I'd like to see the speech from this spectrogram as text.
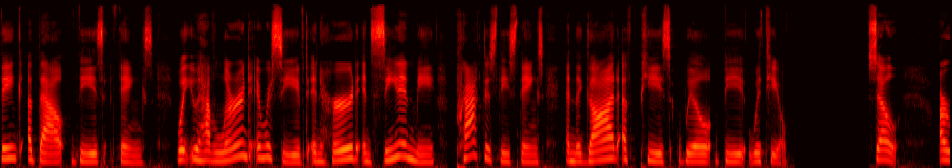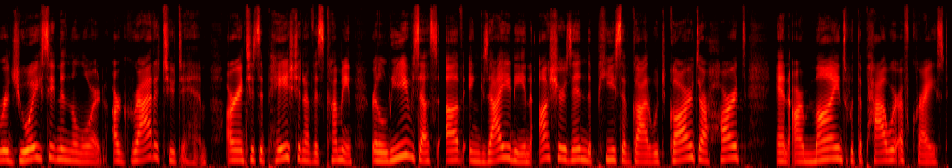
think about these things. What you have learned and received and heard and seen in me, practice these things, and the God of peace will be with you. So, our rejoicing in the Lord, our gratitude to Him, our anticipation of His coming relieves us of anxiety and ushers in the peace of God, which guards our hearts and our minds with the power of Christ.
